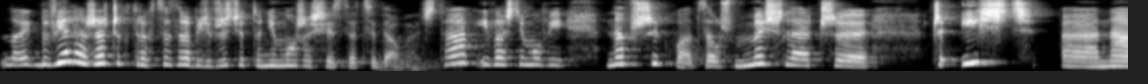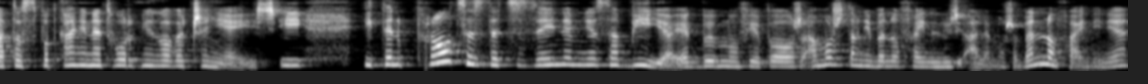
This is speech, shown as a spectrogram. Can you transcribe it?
no jakby wiele rzeczy, które chce zrobić w życiu, to nie może się zdecydować, tak? I właśnie mówi, na przykład, załóż, myślę, czy czy iść e, na to spotkanie networkingowe, czy nie iść. I, I ten proces decyzyjny mnie zabija. Jakby mówię, Boże, a może tam nie będą fajni ludzie, ale może będą fajni, nie?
